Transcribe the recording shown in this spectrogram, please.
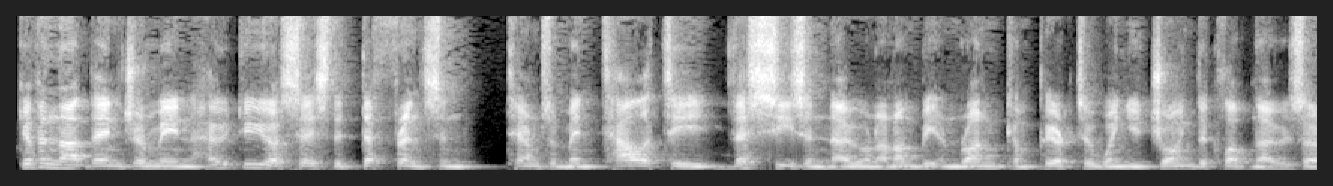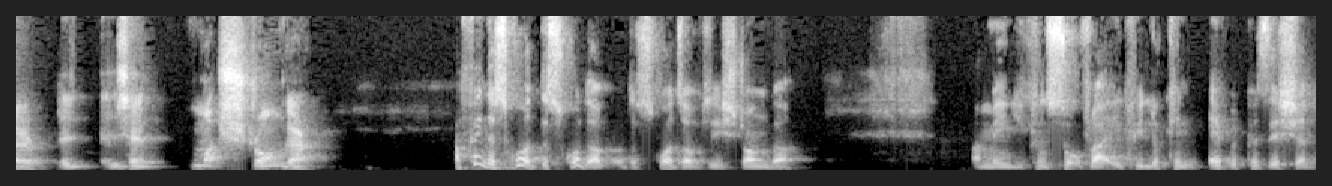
Given that, then, Jermaine, how do you assess the difference in terms of mentality this season now on an unbeaten run compared to when you joined the club now? Is there is it much stronger? I think the squad, the squad, the squad's obviously stronger. I mean, you can sort of like if you look in every position,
